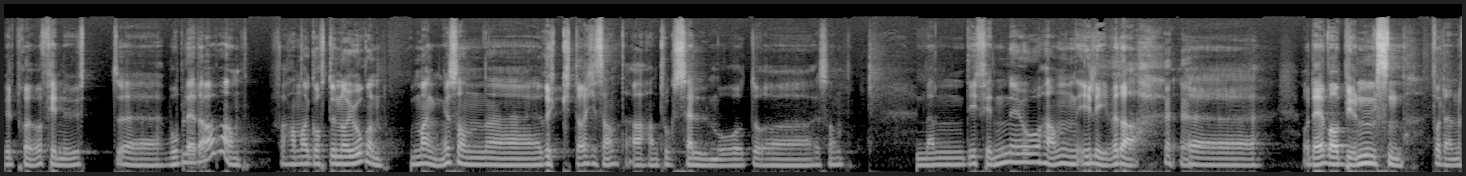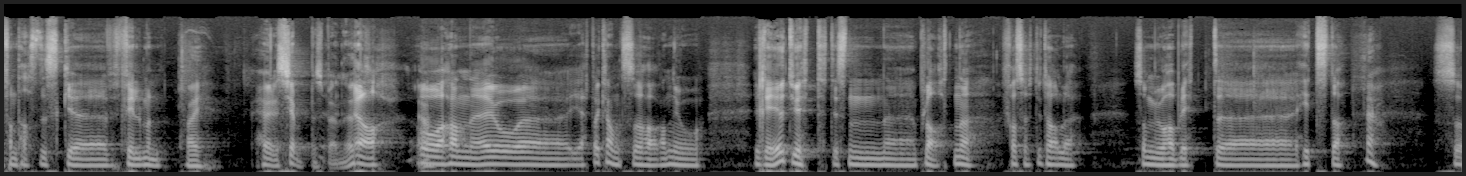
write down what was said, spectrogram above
vil prøve å finne ut eh, hvor ble det av han? For han har gått under jorden. Mange sånne eh, rykter, ikke sant. Ja, han tok selvmord og sånn. Men de finner jo han i live, da. Eh, og det er bare begynnelsen på denne fantastiske eh, filmen. Oi. Høres kjempespennende ut. Ja, og han er jo eh, I etterkant så har han jo reutgitt disse eh, platene fra 70-tallet, som jo har blitt eh, hits, da. Ja. Så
